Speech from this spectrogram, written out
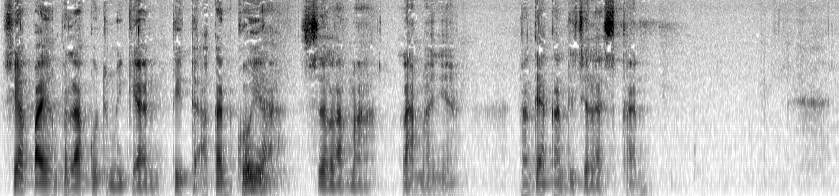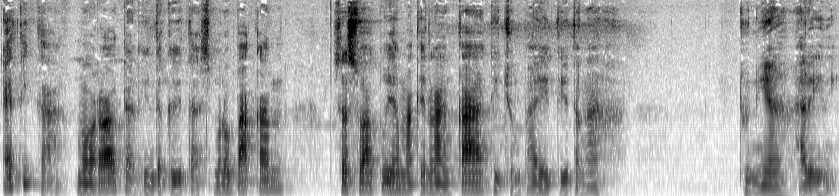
Siapa yang berlaku demikian tidak akan goyah selama-lamanya. Nanti akan dijelaskan. Etika, moral, dan integritas merupakan sesuatu yang makin langka dijumpai di tengah dunia hari ini.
